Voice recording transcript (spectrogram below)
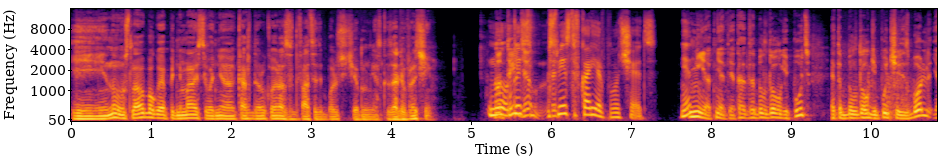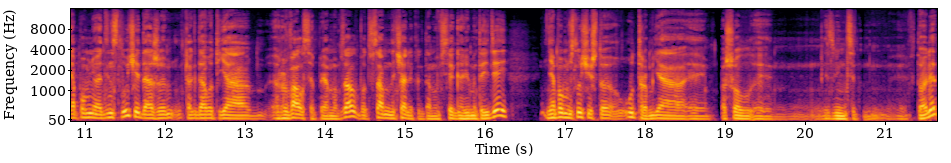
И, ну, слава богу, я поднимаю сегодня каждой рукой раз в 20 больше, чем мне сказали врачи. Ну, Но то есть дел- с места в карьер, получается. Нет? Нет, нет, это, это был долгий путь. Это был долгий путь через боль. Я помню один случай даже, когда вот я рвался прямо в зал, вот в самом начале, когда мы все горим этой идеей. Я помню случай, что утром я э, пошел, э, извините, в туалет,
